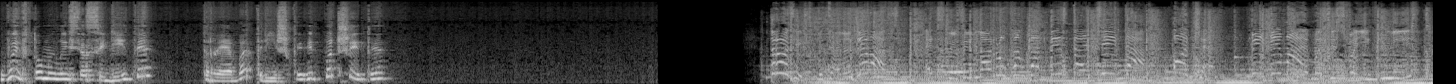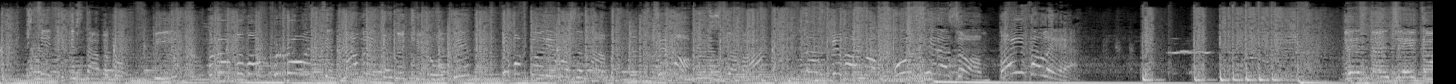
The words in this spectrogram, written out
Ви втомилися сидіти, треба трішки відпочити. своїх міст, всі тільки ставимо в бік, робимо простір на витягнуті руки і повторюємо за нами. Вчимо слова та співаємо усі разом. Поїхали! Дистанційка,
